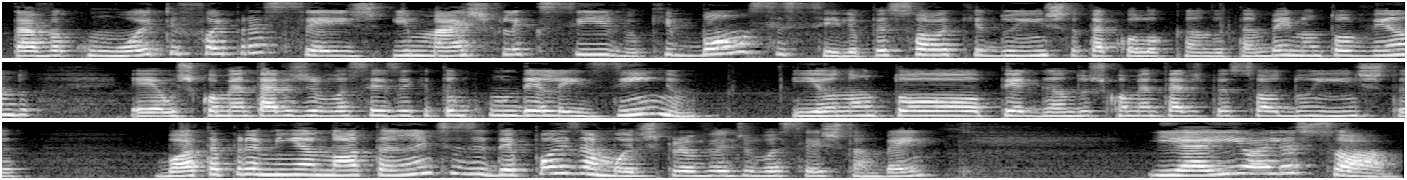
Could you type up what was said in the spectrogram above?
estava com 8 e foi para 6 e mais flexível. Que bom, Cecília. O pessoal aqui do Insta está colocando também. Não estou vendo é, os comentários de vocês aqui estão com um delayzinho e eu não estou pegando os comentários do pessoal do Insta. Bota para mim a nota antes e depois, amores, para eu ver de vocês também. E aí, olha só,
